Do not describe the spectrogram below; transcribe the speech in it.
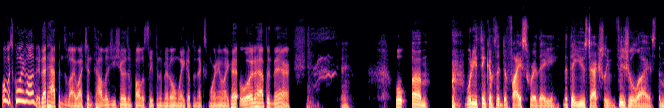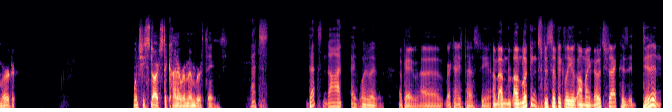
What was going on there? That happens a lot. I watch anthology shows and fall asleep in the middle and wake up the next morning. I'm like, hey, what happened there? Okay. Well, um, what do you think of the device where they that they use to actually visualize the murder? When she starts to kind of remember things. That's that's not uh, what do I, okay. Uh, recognize past. Yeah. I'm I'm I'm looking specifically on my notes for that because it didn't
